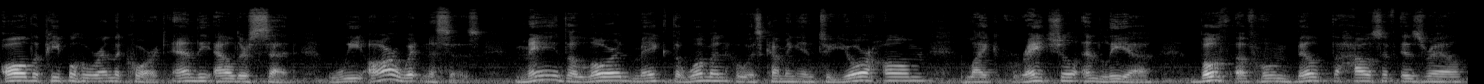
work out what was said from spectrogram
All the people who were in the court and the elders said, We are witnesses. May the Lord make the woman who is coming into your home like Rachel and Leah both of whom built the house of Israel,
